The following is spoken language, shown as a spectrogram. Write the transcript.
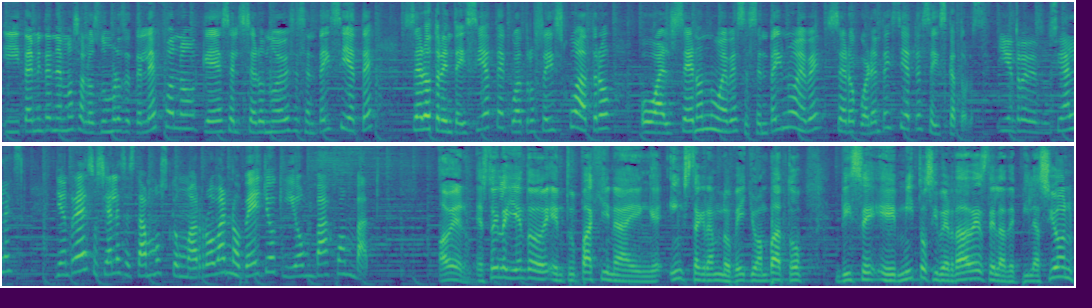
Y también tenemos a los números de teléfono, que es el 0967 037 464 o al 0969 047 614. ¿Y en redes sociales? Y en redes sociales estamos como arroba novello-ambato. A ver, estoy leyendo en tu página en Instagram, Novello Ambato, dice eh, mitos y verdades de la depilación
